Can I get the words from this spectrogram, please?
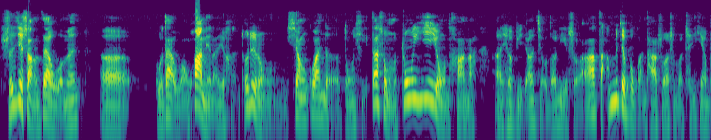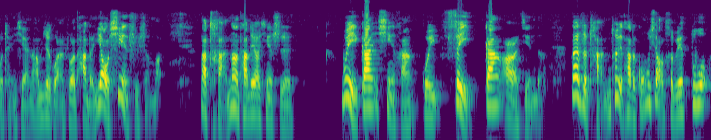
实际上在我们呃古代文化里呢，有很多这种相关的东西，但是我们中医用它呢啊有比较久的历史了啊，咱们就不管它说什么成仙不成仙，咱们就管说它的药性是什么。那蝉呢，它的药性是。味甘性寒，归肺肝二经的。但是蝉蜕它的功效特别多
